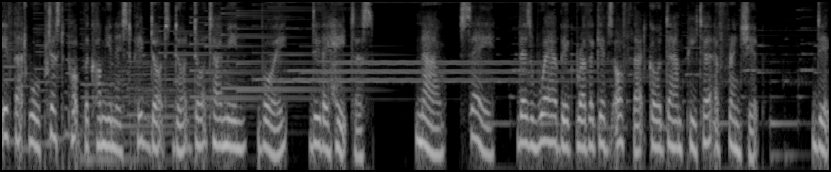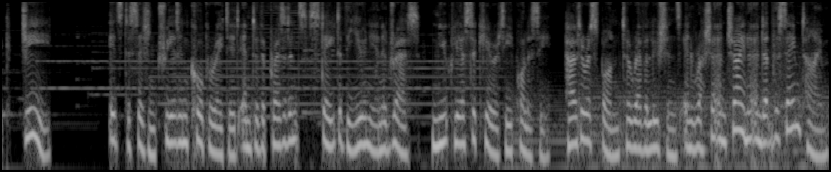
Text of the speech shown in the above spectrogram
If that warp just popped the communist pig dot dot dot I mean, boy, do they hate us. Now, say, there's where Big Brother gives off that goddamn Peter of friendship. Dick, G. Its decision tree is incorporated into the President's State of the Union address, nuclear security policy, how to respond to revolutions in Russia and China and at the same time,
